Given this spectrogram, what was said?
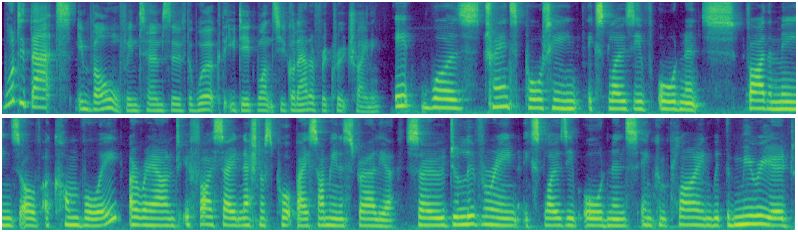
What did that involve in terms of the work that you did once you got out of recruit training? It was transporting explosive ordnance via the means of a convoy around, if I say National Support Base, I'm in Australia. So delivering explosive ordnance and complying with the myriad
